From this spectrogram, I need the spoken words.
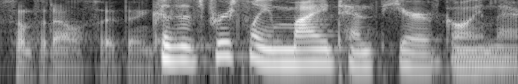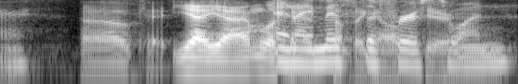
something else. I think. Because it's personally my 10th year of going there. Uh, okay, yeah, yeah, I'm looking. And I at missed something the else first here. one.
